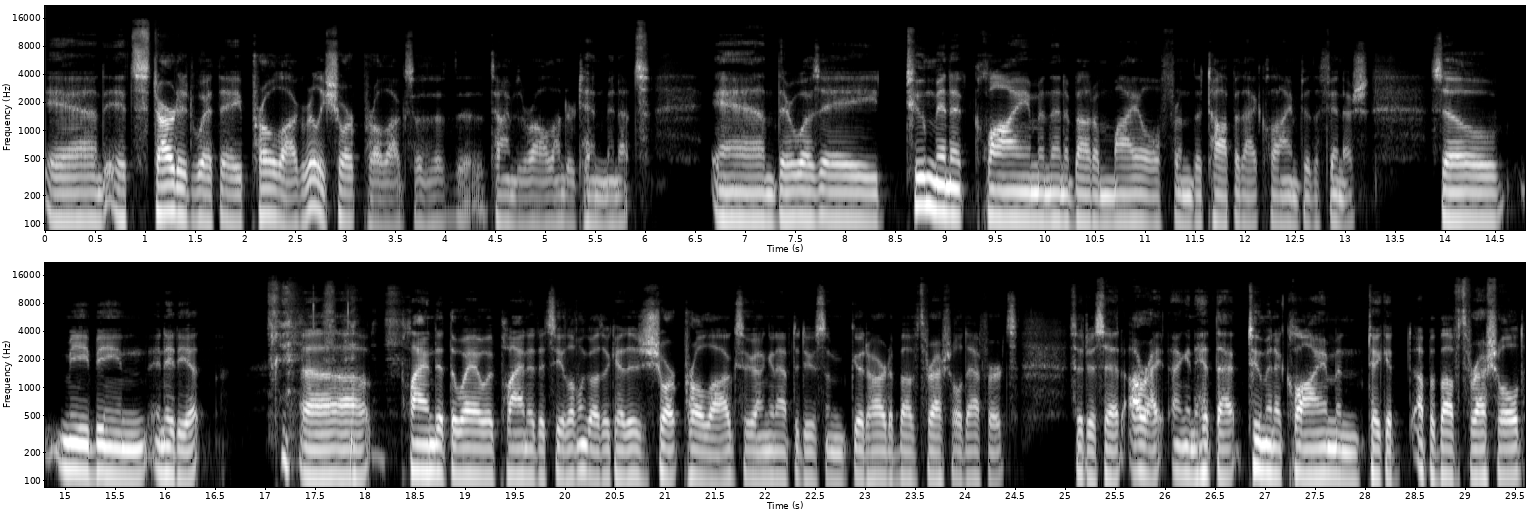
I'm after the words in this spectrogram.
and it started with a prologue, really short prologue, so the, the times are all under ten minutes and there was a two minute climb and then about a mile from the top of that climb to the finish. So, me being an idiot, uh, planned it the way I would plan it at sea level and goes, okay, this is a short prologue, so I'm going to have to do some good, hard, above threshold efforts. So just said, all right, I'm going to hit that two minute climb and take it up above threshold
